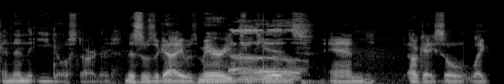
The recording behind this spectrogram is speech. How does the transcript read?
and then the ego started. This was a guy who was married, two oh. kids, and okay, so like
